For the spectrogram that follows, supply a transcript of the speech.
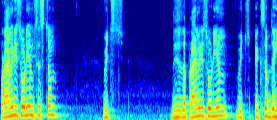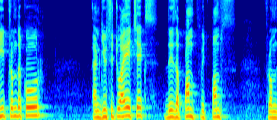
primary sodium system which this is the primary sodium which picks up the heat from the core and gives it to IHX this is the pump which pumps from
